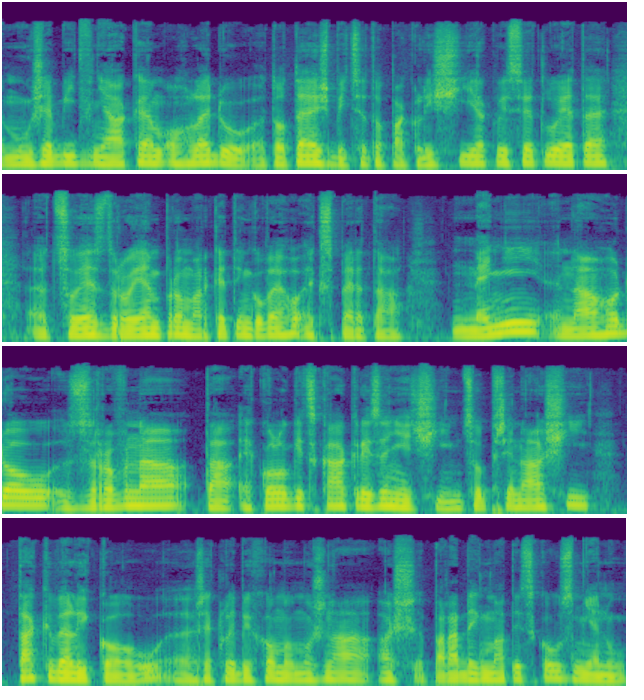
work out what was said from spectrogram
může být v nějakém ohledu totéž, byť se to pak liší, jak vysvětlujete, co je zdrojem pro marketingového experta. Není náhodou zrovna ta ekologická krize něčím, co přináší tak velikou, řekli bychom možná až paradigmatickou změnu,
